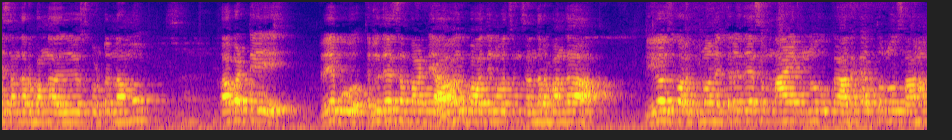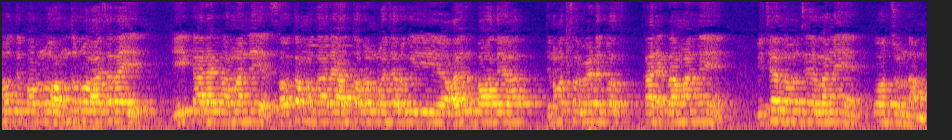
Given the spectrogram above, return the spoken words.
ఈ సందర్భంగా చేసుకుంటున్నాము. కాబట్టి రేపు తెలుగుదేశం పార్టీ ఆవిర్భావ దినోత్సవం సందర్భంగా నియోజకవర్గంలోని తెలుగుదేశం నాయకులు కార్యకర్తలు సానుభూతి పరులు అందరూ హాజరై ఈ కార్యక్రమాన్ని సౌతమ్మ గారి ఆధ్వర్యంలో జరుగు ఈ ఆవిర్భావ దినోత్సవ వేడుక కార్యక్రమాన్ని విజయవంతం చేయాలని కోరుచున్నాను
